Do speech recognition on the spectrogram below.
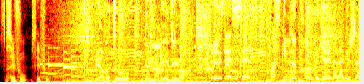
C'est fou, c'est fou. Le retour de Mario Dumont. Jusqu'à 17, parce qu'il ne prend rien à la légère.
